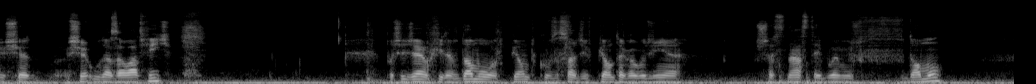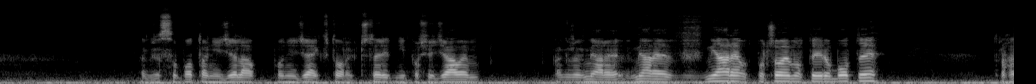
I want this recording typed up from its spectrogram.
yy, się, się uda załatwić. Posiedziałem chwilę w domu od piątku, w zasadzie w piątek o godzinie 16 byłem już w domu. Także sobota, niedziela, poniedziałek, wtorek. 4 dni posiedziałem. Także w miarę, w miarę, w miarę odpocząłem od tej roboty. Trochę,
